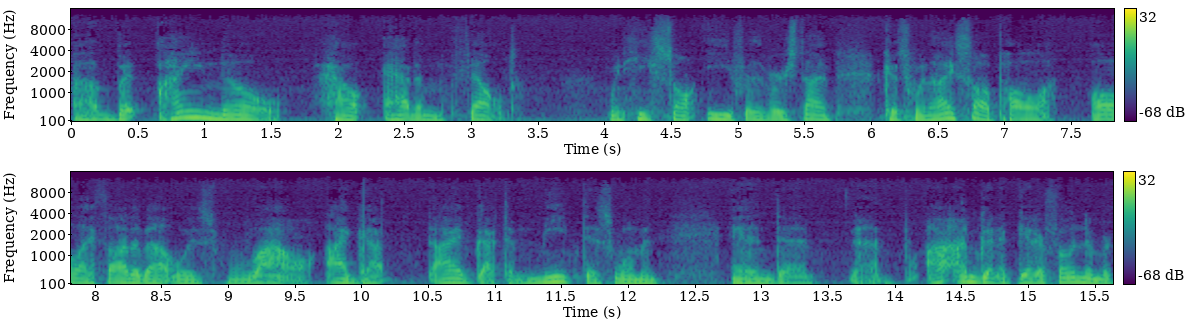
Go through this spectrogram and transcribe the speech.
Uh, but I know how Adam felt when he saw Eve for the first time. Because when I saw Paula, all I thought about was, "Wow, I got, I've got to meet this woman, and uh, uh, I, am going to get her phone number."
